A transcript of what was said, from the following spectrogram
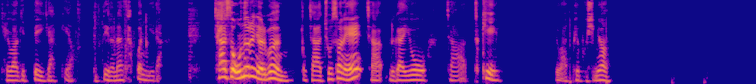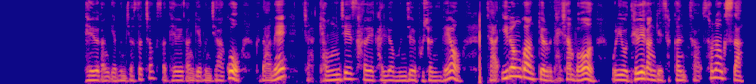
개화기 때 얘기할게요. 그때 일어난 사건입니다. 자, 그래서 오늘은 여러분 자 조선의 자 우리가 요 자 특히 요 앞에 보시면 대외관계 문제였었죠. 그래서 대외관계 문제하고 그 다음에 자 경제 사회 관련 문제를 보셨는데요. 자 이런 거 함께 여러분 다시 한번 우리 요 대외관계 잠깐 자 선왕사 자,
